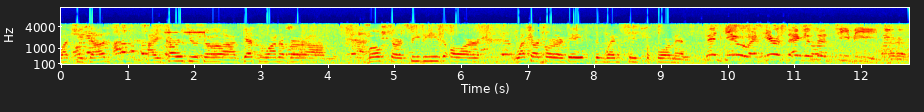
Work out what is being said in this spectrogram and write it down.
what she does. I encourage you to uh, get one of her um, books or CDs or watch out for her dates when she's performing. Thank you, and here's Eglinton TV. Uh,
